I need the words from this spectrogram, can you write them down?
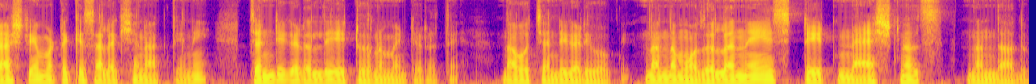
ರಾಷ್ಟ್ರೀಯ ಮಟ್ಟಕ್ಕೆ ಸೆಲೆಕ್ಷನ್ ಆಗ್ತೀನಿ. ಚಂಡೀಗಢಲ್ಲಿ ಟೂರ್ನಮೆಂಟ್ ಇರುತ್ತೆ. ನಾವು ಚಂಡೀಗಢಿಗೆ ಹೋಗಿ ನನ್ನ ಮೊದಲನೇ ಸ್ಟೇಟ್ ನ್ಯಾಷನಲ್ಸ್ ನಂದಾದು.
